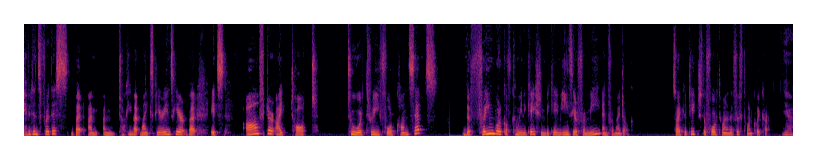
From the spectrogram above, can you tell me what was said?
evidence for this, but I'm, I'm talking about my experience here. But it's after I taught two or three, four concepts, the framework of communication became easier for me and for my dog. So I could teach the fourth one and the fifth one quicker. Yeah.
